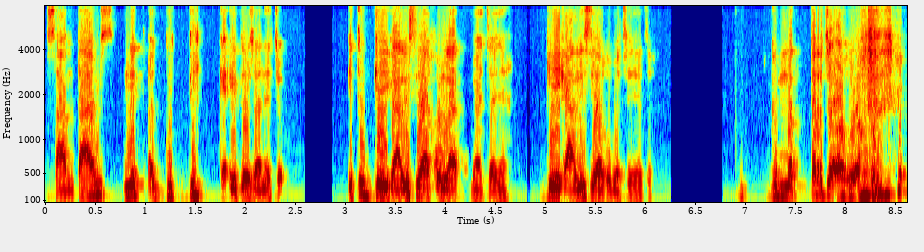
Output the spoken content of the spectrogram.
sometimes need a good dick kayak itu tulisannya cuy. Itu gay kali sih aku la- bacanya gay kali sih aku bacanya tuh gemeter cuy aku langsung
